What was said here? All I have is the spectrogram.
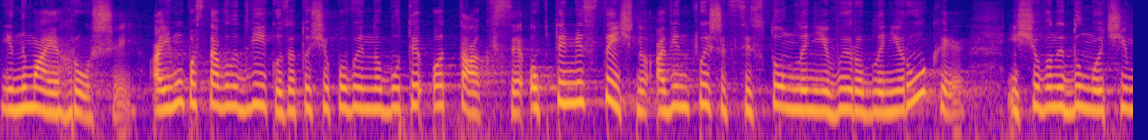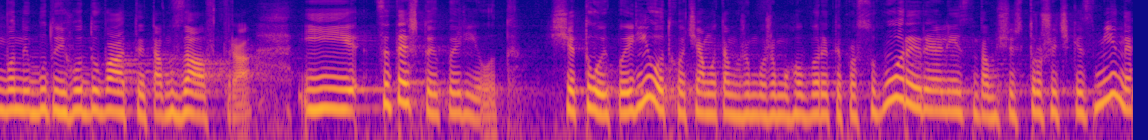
і немає грошей. А йому поставили двійку за те, що повинно бути отак все оптимістично. А він пише ці стомлені вироблені руки, і що вони думають, чим вони будуть годувати там завтра. І це теж той період. Ще той період, хоча ми там вже можемо говорити про суворий реалізм, там щось трошечки зміни,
